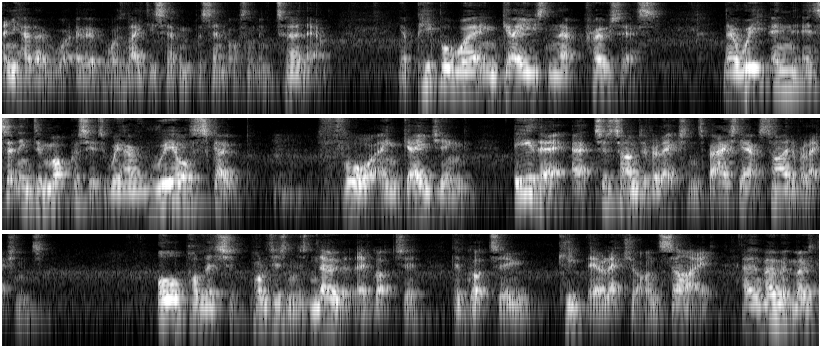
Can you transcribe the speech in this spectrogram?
and you had a, whatever it was, an 87% or something turnout. You know, people were engaged in that process. Now, we, in, in, certainly in democracies, we have real scope for engaging either at just times of elections, but actually outside of elections. All politi- politicians know that they've got to they've got to keep their electorate on side. At the moment, most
